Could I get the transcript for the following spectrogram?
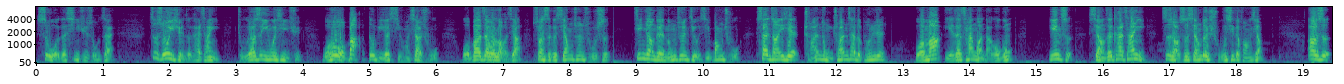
是我的兴趣所在。之所以选择开餐饮，主要是因为兴趣。我和我爸都比较喜欢下厨，我爸在我老家算是个乡村厨师，经常给农村酒席帮厨，擅长一些传统川菜的烹饪。我妈也在餐馆打过工，因此想着开餐饮。至少是相对熟悉的方向。二是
